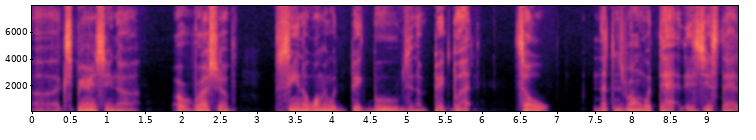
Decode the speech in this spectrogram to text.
uh, experiencing a, a rush of seeing a woman with big boobs and a big butt. So nothing's wrong with that. It's just that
